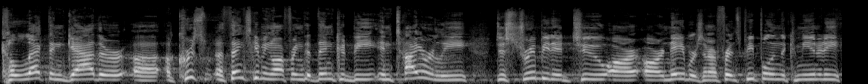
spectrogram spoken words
collect and gather uh, a, Christmas, a Thanksgiving offering that then could be entirely distributed to our, our neighbors and our friends, people in the community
